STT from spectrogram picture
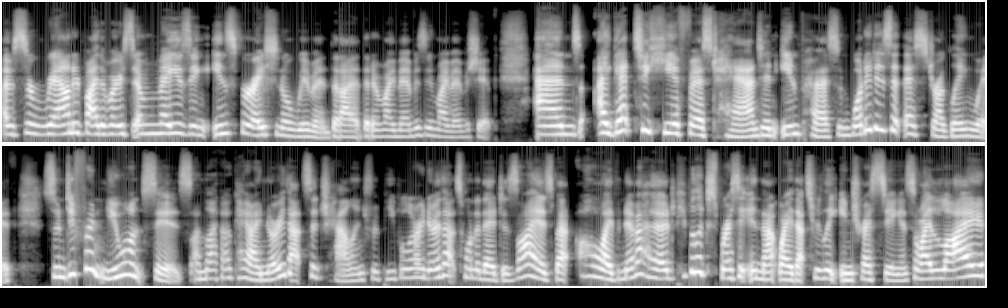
I'm surrounded by the most amazing, inspirational women that I that are my members in my membership. And I get to hear firsthand and in person what it is that they're struggling with, some different nuances. I'm like, okay, I know that's a challenge for people, or I know that's one of their desires, but oh, I've never heard people express it in that way. That's really interesting. And so I lie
